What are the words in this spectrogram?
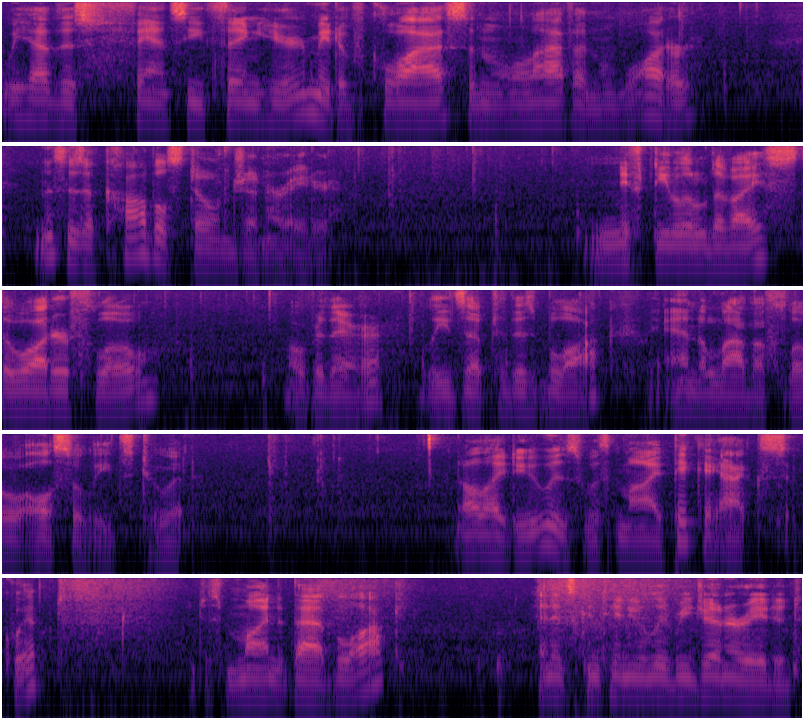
we have this fancy thing here made of glass and lava and water. And this is a cobblestone generator. Nifty little device, the water flow over there leads up to this block, and a lava flow also leads to it. All I do is with my pickaxe equipped, just mine at that block, and it's continually regenerated.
